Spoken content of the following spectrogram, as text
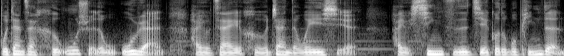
不但在核污水的污染，还有在核战的威胁，还有薪资结构的不平等，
